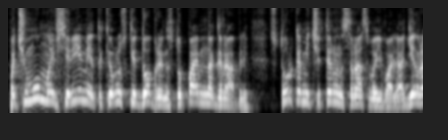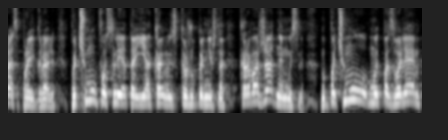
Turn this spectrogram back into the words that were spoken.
Почему мы все время, такие русские добрые, наступаем на грабли? С турками 14 раз воевали, один раз проиграли. Почему после этого, я скажу, конечно, кровожадные мысли, но почему мы позволяем,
